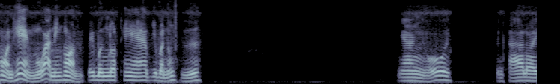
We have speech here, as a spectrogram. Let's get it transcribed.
ห่อนแห้งเมื่อวานนี้ห่อน ไปเบิ่งรถแห่ครับอยู่บ้านน้องผือย่างโอ้ยเป็นขาลอย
